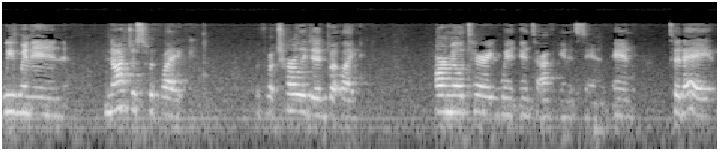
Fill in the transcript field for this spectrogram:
we went in not just with like with what Charlie did, but like our military went into Afghanistan, and today,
